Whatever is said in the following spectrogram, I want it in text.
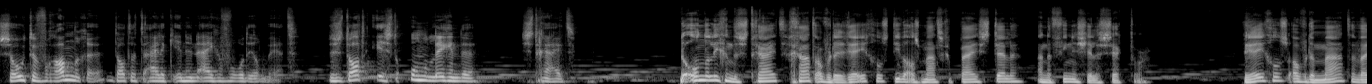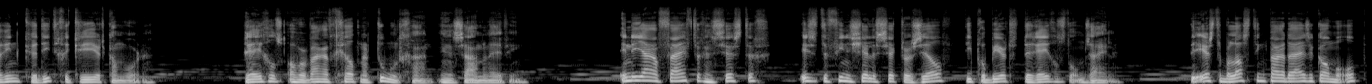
zo te veranderen dat het eigenlijk in hun eigen voordeel werd. Dus dat is de onderliggende strijd. De onderliggende strijd gaat over de regels die we als maatschappij stellen aan de financiële sector. Regels over de mate waarin krediet gecreëerd kan worden. Regels over waar het geld naartoe moet gaan in een samenleving. In de jaren 50 en 60 is het de financiële sector zelf die probeert de regels te omzeilen. De eerste belastingparadijzen komen op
